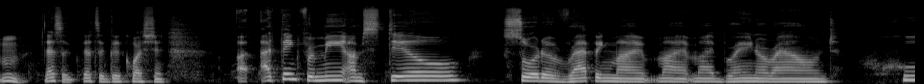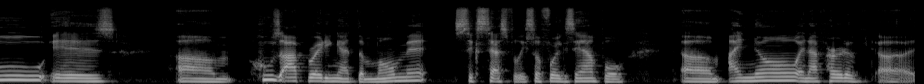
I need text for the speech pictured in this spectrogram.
Mm, that's a that's a good question. I, I think for me, I'm still sort of wrapping my my my brain around who is um, who's operating at the moment successfully. So, for example, um, I know and I've heard of uh,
